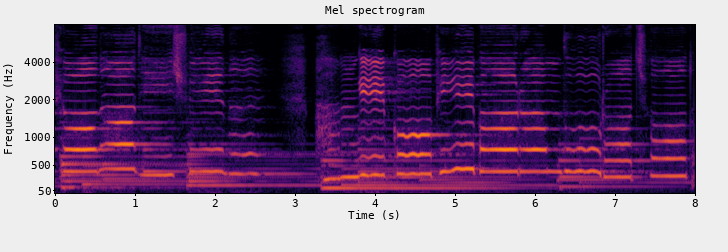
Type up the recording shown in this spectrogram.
편안히 쉬네. 밤 깊고 비바람 불어쳐도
